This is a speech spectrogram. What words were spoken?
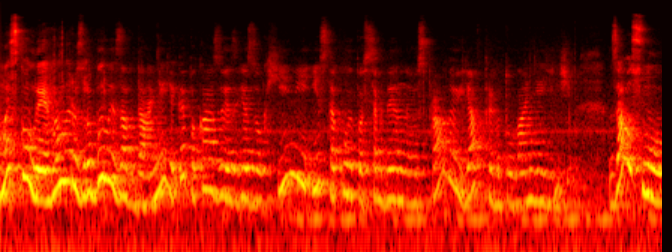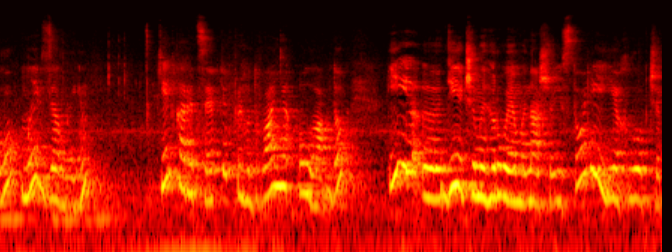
Ми з колегами розробили завдання, яке показує зв'язок хімії із такою повсякденною справою, як приготування їжі. За основу ми взяли кілька рецептів приготування оладок. І е, діючими героями нашої історії є хлопчик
